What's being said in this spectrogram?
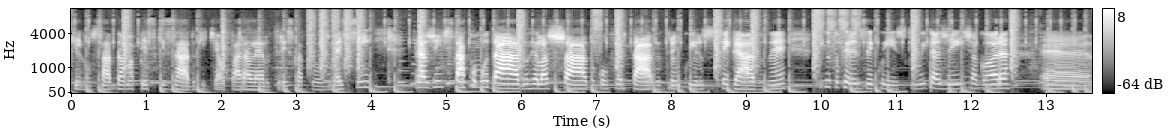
quem não sabe, dá uma pesquisada o que, que é o paralelo 314, mas sim para a gente estar acomodado, relaxado, confortável, tranquilo, sossegado, né? O que, que eu estou querendo dizer com isso? Que muita gente agora é,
